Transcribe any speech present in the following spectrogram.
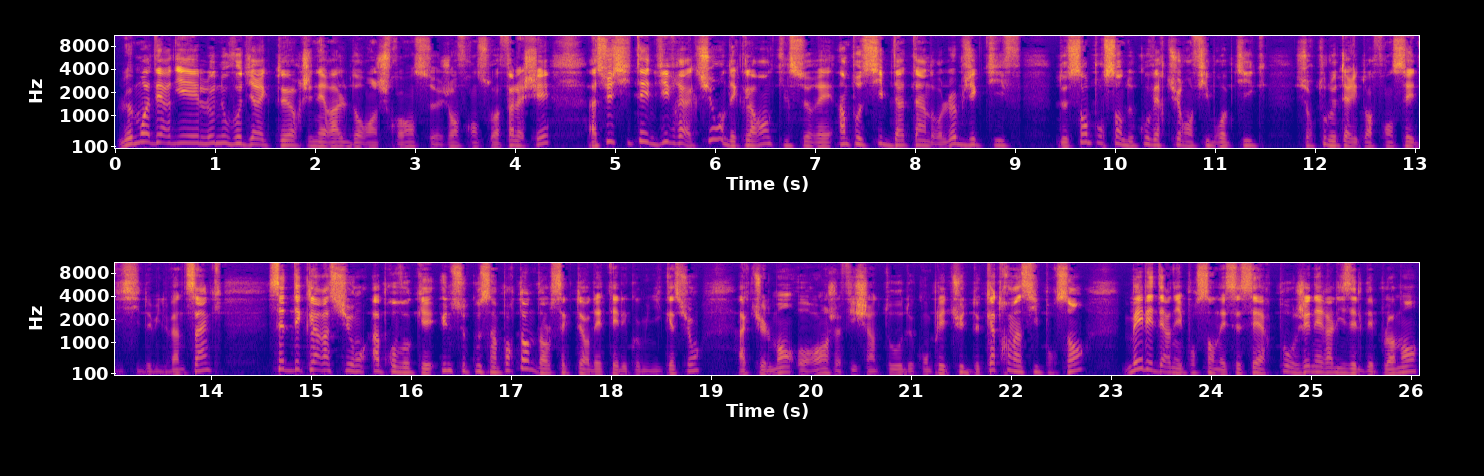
Le mois dernier, le nouveau directeur général d'Orange France, Jean-François Falaché, a suscité une vive réaction en déclarant qu'il serait impossible d'atteindre l'objectif de 100% de couverture en fibre optique sur tout le territoire français d'ici 2025 cette déclaration a provoqué une secousse importante dans le secteur des télécommunications. Actuellement, Orange affiche un taux de complétude de 86%, mais les derniers pourcents nécessaires pour généraliser le déploiement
